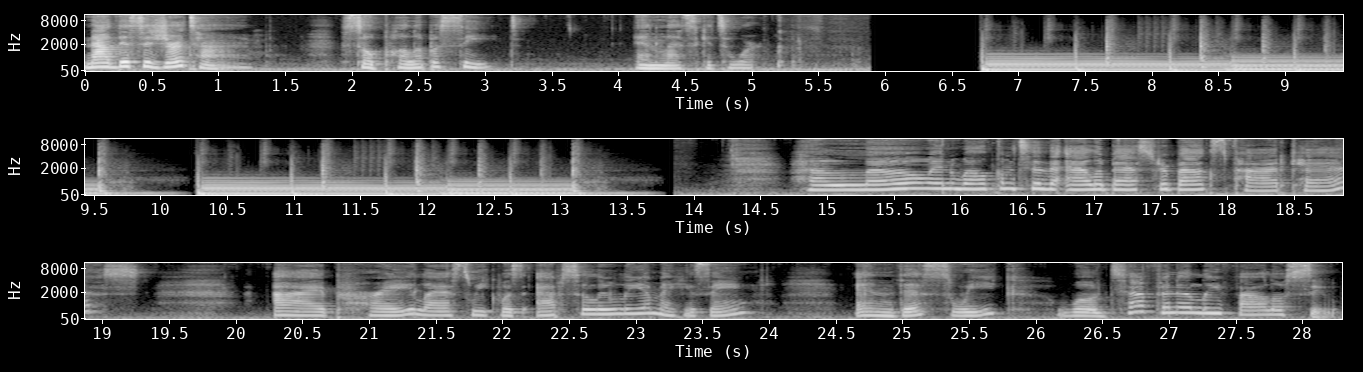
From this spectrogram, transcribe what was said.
Now, this is your time, so pull up a seat and let's get to work. Hello, and welcome to the Alabaster Box Podcast. I pray last week was absolutely amazing, and this week will definitely follow suit.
